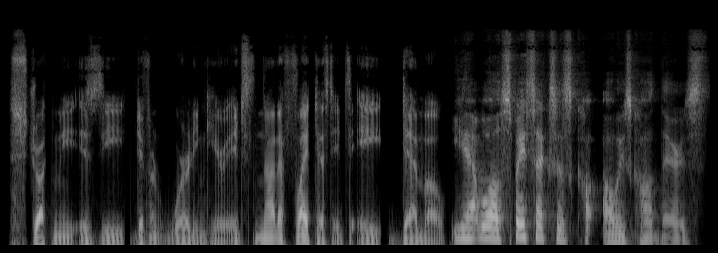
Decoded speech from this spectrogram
struck me is the different wording here. It's not a flight test; it's a demo. Yeah, well, SpaceX is ca- always called theirs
